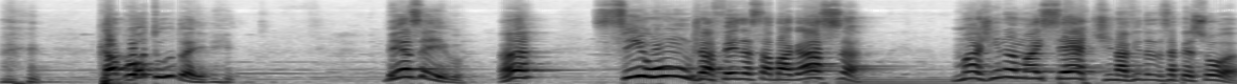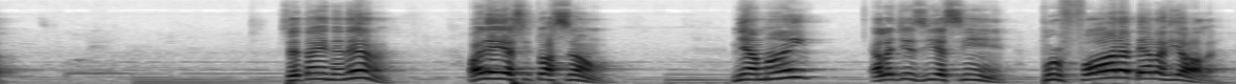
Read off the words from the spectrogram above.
Acabou tudo aí. Pensa, Igor. Hã? Se um já fez essa bagaça, imagina mais sete na vida dessa pessoa. Você está entendendo? Olha aí a situação. Minha mãe, ela dizia assim: por fora, bela viola.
